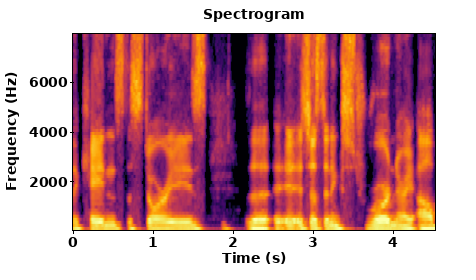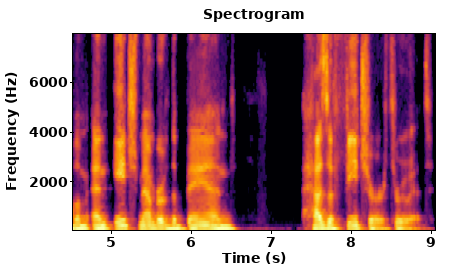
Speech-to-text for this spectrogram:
the cadence, the stories. The it's just an extraordinary album, and each member of the band has a feature through it,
